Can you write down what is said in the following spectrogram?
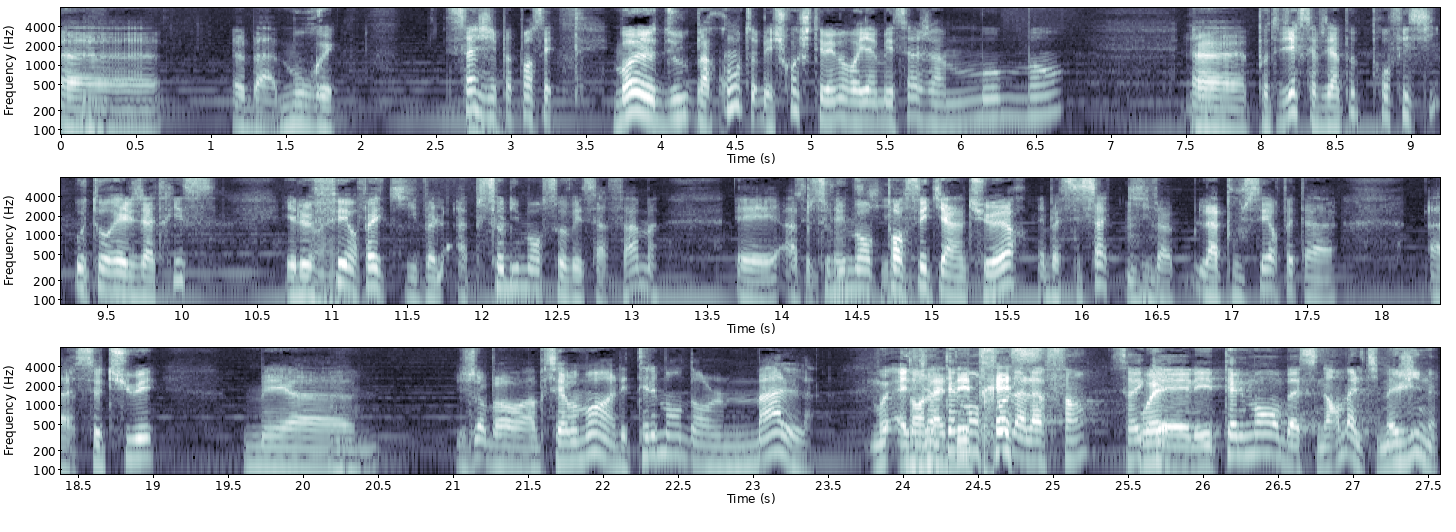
euh, euh, bah, mourraient. Ça, j'ai Mhm. pas pensé. Moi, du- par contre, mais je crois que je t'ai même envoyé un message à un moment euh, pour te dire que ça faisait un peu prophétie autoréalisatrice. Et le Ouais. fait, en fait, qu'ils veulent absolument sauver sa femme et absolument penser qu'il y a un tueur, et ben c'est ça qui Mhm. va la pousser, en fait, à, à se tuer. Mais euh, genre, bon, c'est un moment, elle est tellement dans le mal. Ouais, elle Dans devient la tellement détresse. folle à la fin. C'est vrai Ouais. qu'elle est tellement. Bah, c'est normal, t'imagines.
